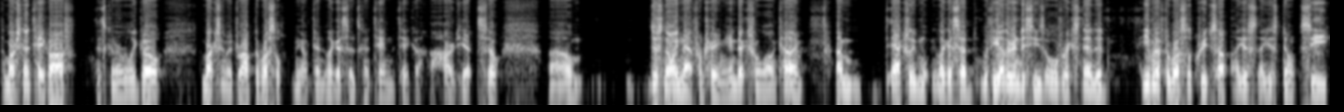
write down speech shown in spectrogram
The market's going to take off. It's going to really go. The market's going to drop. The Russell, you know, tend, like I said, it's going to tend to take a, a hard hit. So um, just knowing that from trading the index for a long time, I'm actually, like I said, with the other indices overextended, even if the Russell creeps up, I just I just don't see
